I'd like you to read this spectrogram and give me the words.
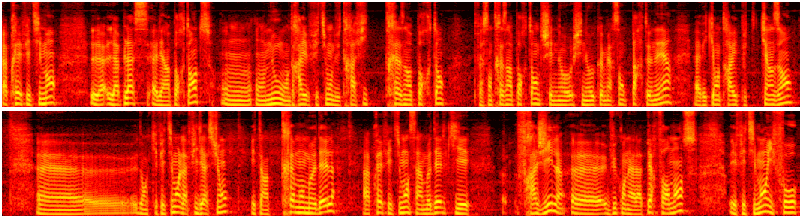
après effectivement, la, place elle est importante. On, nous on drive effectivement du trafic très important de façon très importante chez nos, commerçants partenaires avec qui on travaille depuis 15 ans. donc effectivement, l'affiliation est un très bon modèle après, effectivement, c'est un modèle qui est euh, fragile, euh, vu qu'on est à la performance. Effectivement, il faut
